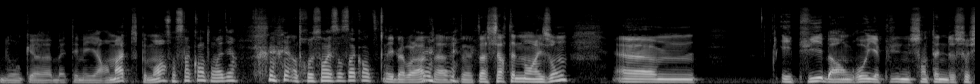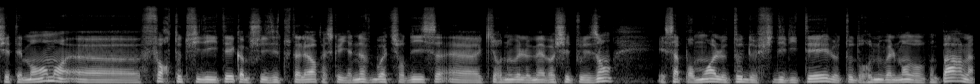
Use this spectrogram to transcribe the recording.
Donc, bah, tu es meilleur en maths que moi. 150, on va dire. Entre 100 et 150. Et ben voilà, tu as, certainement raison. Et puis, bah, en gros, il y a plus d'une centaine de sociétés membres, euh, fort taux de fidélité, comme je te disais tout à l'heure, parce qu'il y a 9 boîtes sur 10 euh, qui renouvellent le même marché tous les ans. Et ça, pour moi, le taux de fidélité, le taux de renouvellement dont on parle,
